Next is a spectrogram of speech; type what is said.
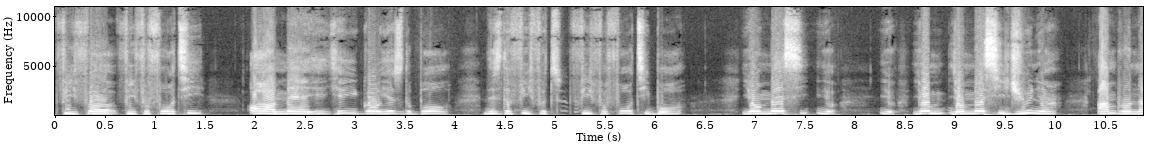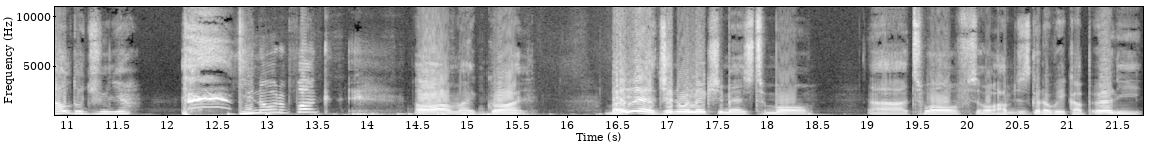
FIFA FIFA 40? Oh man, here you go. Here's the ball. This is the FIFA FIFA 40 ball. You're Messi. You're you're, you're Messi Junior. I'm Ronaldo Junior. you know the fuck? Oh my god. But yeah, general election match tomorrow uh, 12. So I'm just gonna wake up early,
